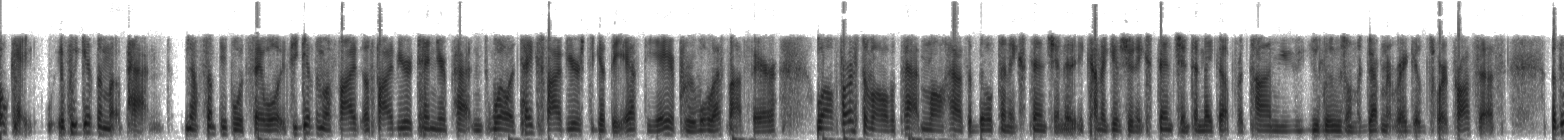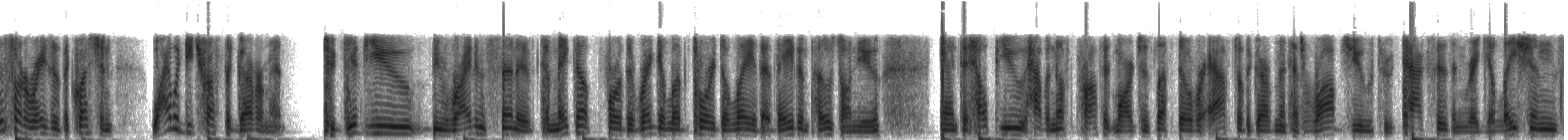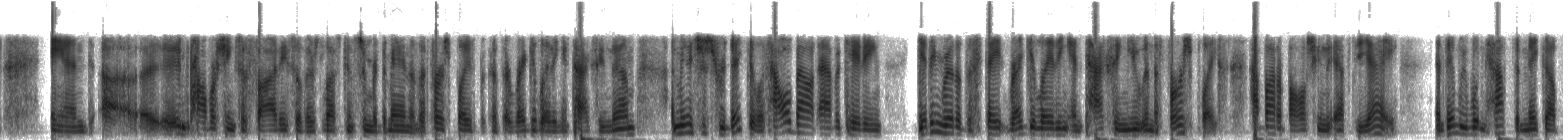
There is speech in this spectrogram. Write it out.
okay, if we give them a patent, now some people would say, well, if you give them a five a five year, ten year patent, well, it takes five years to get the FDA approval. That's not fair. Well, first of all, the patent law has a built-in extension. It, it kind of gives you an extension to make up for time you you lose on the government regulatory process. But this sort of raises the question: Why would you trust the government to give you the right incentive to make up for the regulatory delay that they've imposed on you and to help you have enough profit margins left over after the government has robbed you through taxes and regulations and uh, impoverishing society so there's less consumer demand in the first place because they're regulating and taxing them. I mean, it's just ridiculous. How about advocating getting rid of the state regulating and taxing you in the first place? How about abolishing the FDA? And then we wouldn't have to make up,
